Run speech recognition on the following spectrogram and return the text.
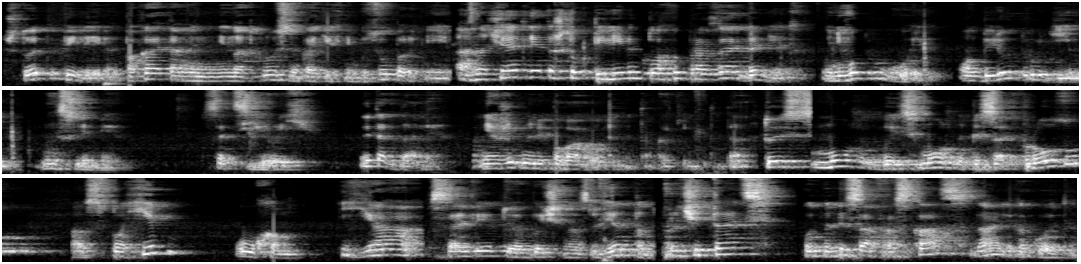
что это Пелевин, пока я там не наткнусь на каких-нибудь оборотней. Означает ли это, что Пелевин плохой прозаик? Да нет. У него другой. Он берет другим мыслями, сатирой и так далее. Неожиданными поворотами там какими-то. Да? То есть, может быть, можно писать прозу а, с плохим ухом. Я советую обычно студентам прочитать, вот написав рассказ да, или какой-то,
